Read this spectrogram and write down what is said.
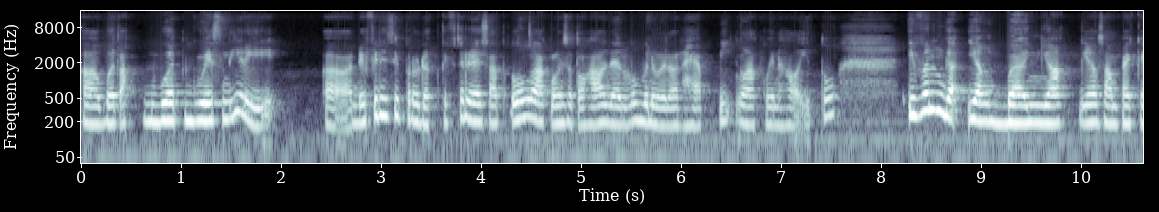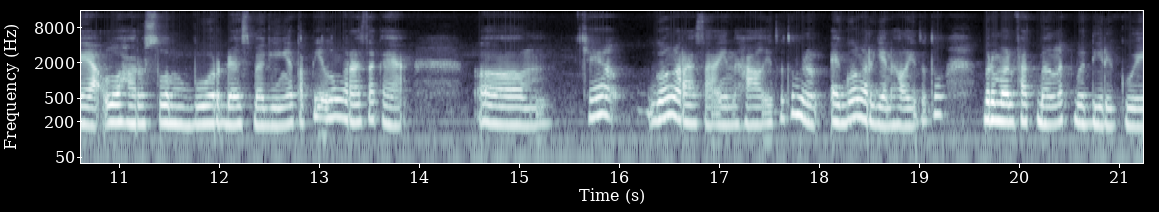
uh, buat aku, buat gue sendiri uh, definisi produktif itu dari saat lu ngelakuin satu hal dan lu bener-bener happy ngelakuin hal itu even nggak yang banyak yang sampai kayak lu harus lembur dan sebagainya tapi lu ngerasa kayak um, kayak gue ngerasain hal itu tuh bener, eh gue ngerjain hal itu tuh bermanfaat banget buat diri gue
